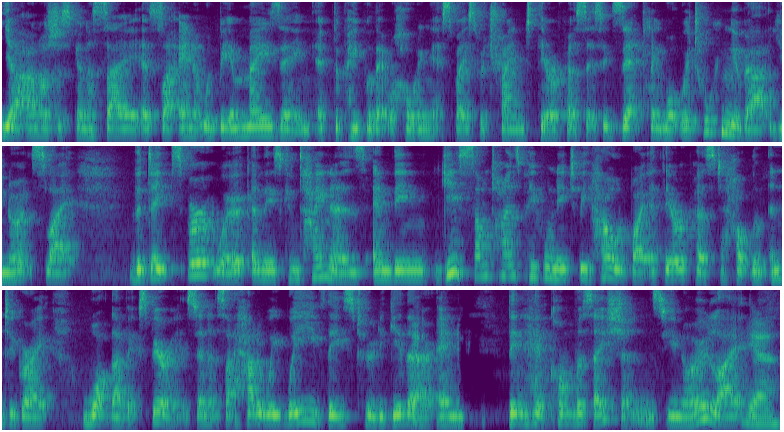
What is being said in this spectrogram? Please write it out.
Yeah, and I was just going to say, it's like, and it would be amazing if the people that were holding that space were trained therapists. That's exactly what we're talking about. You know, it's like the deep spirit work in these containers, and then, yes, sometimes people need to be held by a therapist to help them integrate what they've experienced. And it's like, how do we weave these two together yeah. and then have conversations, you know, like yeah.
